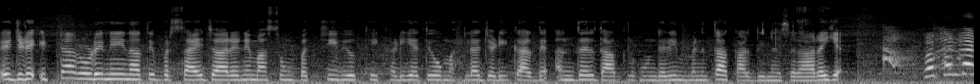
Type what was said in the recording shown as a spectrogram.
ਇਹ ਜਿਹੜੇ ਇੱਟਾਂ ਰੋੜੇ ਨੇ, ਇਹਨਾਂ ਤੇ ਬਰਸਾਏ ਜਾ ਰਹੇ ਨੇ। ਮਾਸੂਮ ਬੱਚੀ ਵੀ ਉੱਥੇ ਖੜੀ ਹੈ ਤੇ ਉਹ ਮਹਿਲਾ ਜਿਹੜੀ ਘਰ ਦੇ ਅੰਦਰ ਦਾਖਲ ਹੋਣ ਦੇ ਲਈ ਮਿੰਨਤਾਂ ਕਰਦੀ ਨਜ਼ਰ ਆ ਰਹੀ ਹੈ। ਠੋਕਣ ਦੇ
